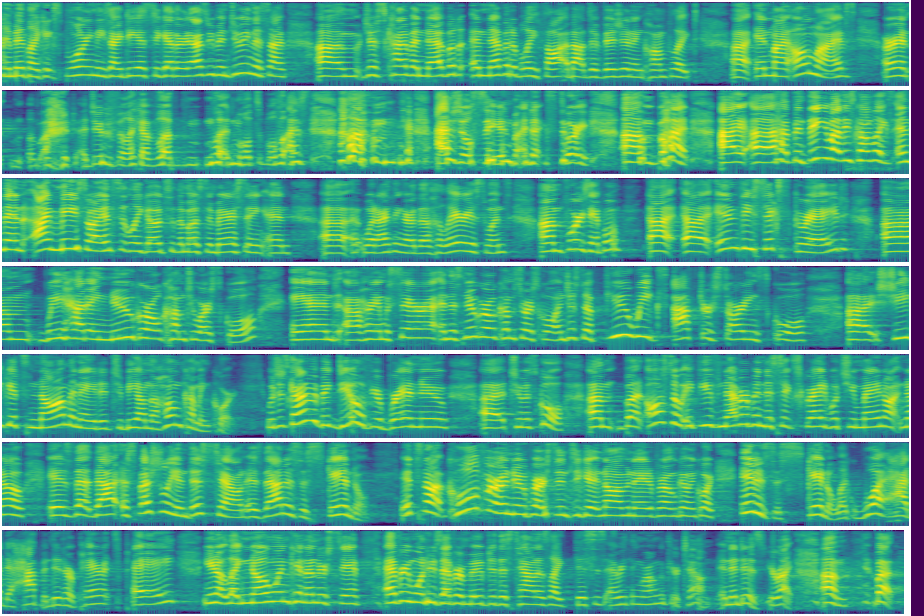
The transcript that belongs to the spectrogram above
and been like exploring these ideas together. And as we've been doing this, I've um, just kind of inevit- inevitably thought about division and conflict uh, in my own lives. Or in, I do feel like I've led, led multiple lives, um, as you'll see in my next story. Um, but I uh, have been thinking about these conflicts, and then I'm me, so I instantly go to the most embarrassing and uh, what I think are the hilarious ones. Um, for example, uh, uh, in the sixth grade, um, we had a new girl come to our school, and uh, her name was Sarah. And this new girl comes to our school, and just a few weeks after starting school, uh, she gets nominated to be on the homecoming court which is kind of a big deal if you're brand new uh, to a school. Um, but also, if you've never been to sixth grade, what you may not know is that that, especially in this town, is that is a scandal. It's not cool for a new person to get nominated for homecoming court. It is a scandal. Like, what had to happen? Did her parents pay? You know, like, no one can understand. Everyone who's ever moved to this town is like, this is everything wrong with your town. And it is, you're right. Um, but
